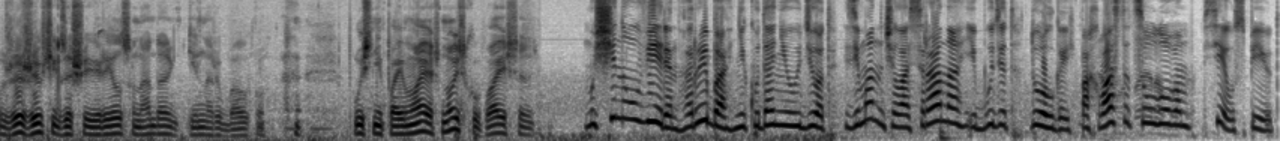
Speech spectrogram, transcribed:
Уже живчик зашевелился, надо идти на рыбалку. Пусть не поймаешь, но искупаешься. Мужчина уверен, рыба никуда не уйдет. Зима началась рано и будет долгой. Похвастаться уловом все успеют.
